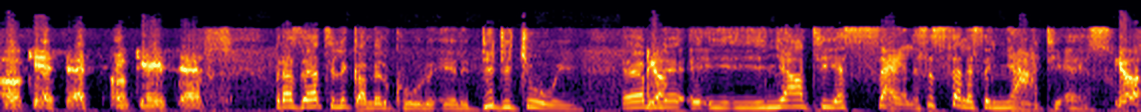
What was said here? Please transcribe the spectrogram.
okay sir. Okay sir. Brazethi ligama elikhulu eli diditюyi um Yeah. yinyathi yesele sisele senyathi eso.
